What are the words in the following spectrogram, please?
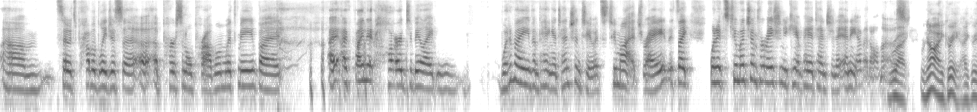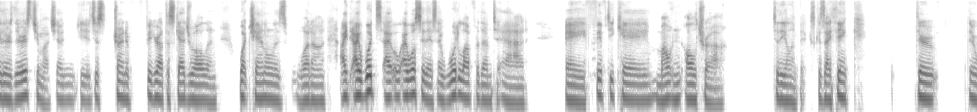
Um, so it's probably just a, a, personal problem with me, but I, I find it hard to be like, what am I even paying attention to? It's too much, right? It's like when it's too much information, you can't pay attention to any of it almost. Right. No, I agree. I agree. There's there is too much, and you're just trying to figure out the schedule and what channel is what on. I I would I, I will say this. I would love for them to add a 50k mountain ultra to the Olympics because I think there there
